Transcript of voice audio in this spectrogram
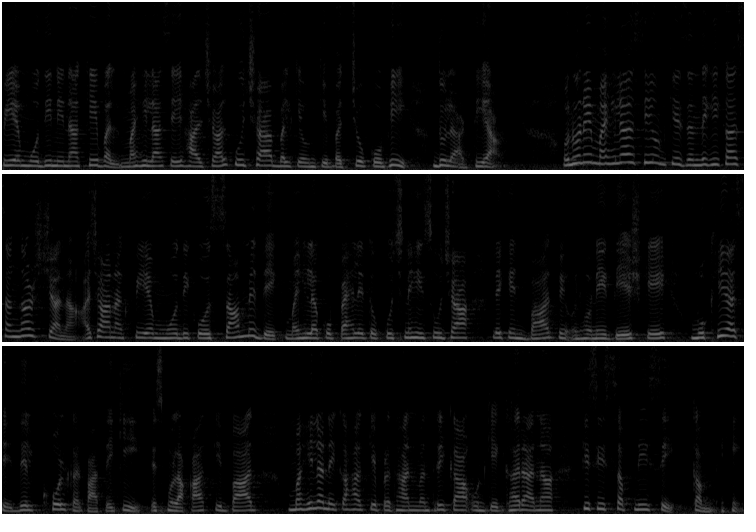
पीएम मोदी ने न केवल महिला से हालचाल पूछा, बल्कि उनके बच्चों को भी दुलार दिया। उन्होंने महिला से उनकी ज़िंदगी का संघर्ष जाना। अचानक पीएम मोदी को सामने देख महिला को पहले तो कुछ नहीं सूझा, लेकिन बाद में उन्होंने देश के मुखिया से दिल खोल कर बातें की। इस मुलाकात के बाद महिला ने कहा कि प्रधानमंत्री का उनके घर आना किसी सपने से कम नहीं।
